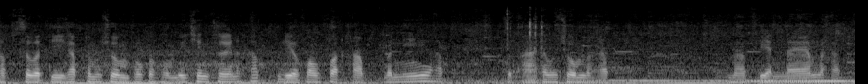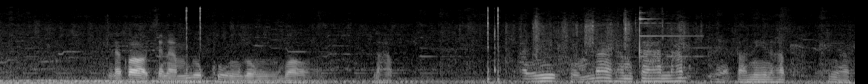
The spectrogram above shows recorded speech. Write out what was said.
ครับสวัสดีครับท่านผู้ชมพบกับผมอีกเช่นเคยนะครับ เดี๋ยวฟองฟอดครับ วันนี้ครับจะพาท่านผู้ชมนะครับ มาเปลี่ยนน้ำนะครับ แล้วก็จะนำลูกกุ้งลงบ่อนะครับ อันนี้ผมได้ทำการนะครับเนี่ยตอนนี้นะครับนี่ครับ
